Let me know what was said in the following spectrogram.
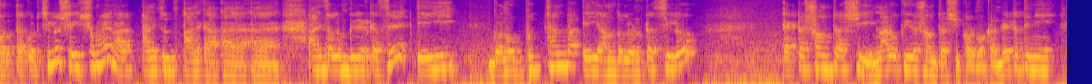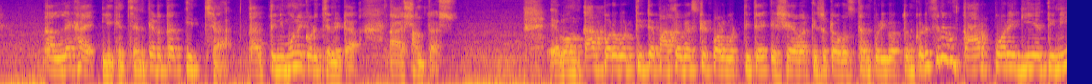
হত্যা করছিল, সেই সময় আনিস আলমগীরের কাছে এই গণ অভ্যুত্থান বা এই আন্দোলনটা ছিল একটা সন্ত্রাসী, নারকীয় সন্ত্রাসী কর্মকাণ্ড। এটা তিনি তার লেখায় লিখেছেন। এটা তার ইচ্ছা। তার তিনি মনে করেছেন এটা সন্ত্রাস। এবং তার পরবর্তীতে, পাঁচ অগস্টের পরবর্তীতে এসে আবার কিছুটা অবস্থান পরিবর্তন করেছেন এবং তারপরে গিয়ে তিনি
